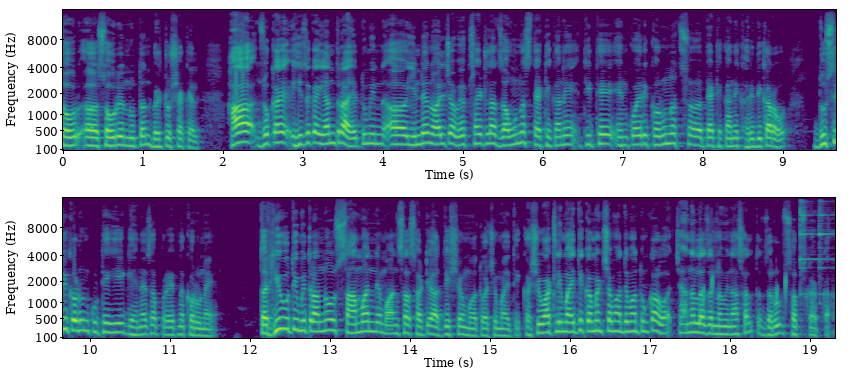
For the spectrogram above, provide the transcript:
सौर सौर्य नूतन भेटू शकेल. हा जो काय ही जे काही यंत्र आहे तुम्ही इंडियन ऑइलच्या वेबसाईटला जाऊनच त्या ठिकाणी तिथे एन्क्वायरी करूनच त्या ठिकाणी खरेदी करावं हो. दुसरीकडून कुठेही घेण्याचा प्रयत्न करू नये. तर ही होती मित्रांनो सामान्य माणसासाठी अतिशय महत्त्वाची माहिती. कशी वाटली माहिती कमेंटच्या माध्यमातून कळवा. चॅनलला जर नवीन असाल तर जरूर सबस्क्राईब करा.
